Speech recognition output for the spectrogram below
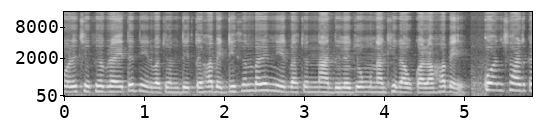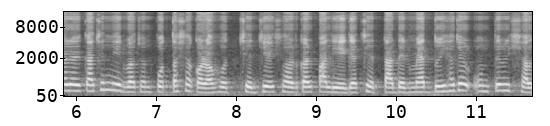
বলেছে ফেব্রুয়ারিতে নির্বাচন দিতে হবে, ডিসেম্বরে নির্বাচন না দিলে যমুনা ঘেরাও করা হবে। কোন সরকারের কাছে নির্বাচন প্রত্যাশা করা হচ্ছে? যে সরকার পালিয়ে গেছে, তাদের মেয়াদ দুই সাল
